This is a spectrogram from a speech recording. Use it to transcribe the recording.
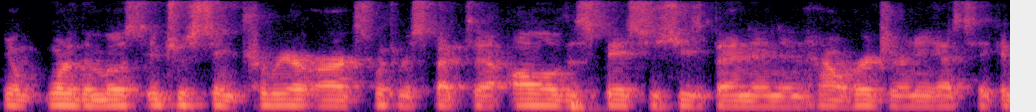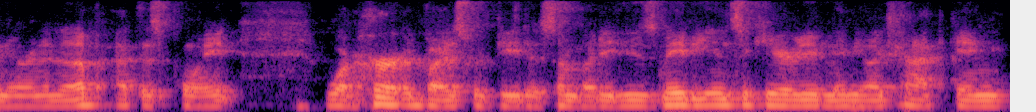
you know one of the most interesting career arcs with respect to all of the spaces she's been in and how her journey has taken her and ended up at this point. What her advice would be to somebody who's maybe insecurity, maybe like hacking,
